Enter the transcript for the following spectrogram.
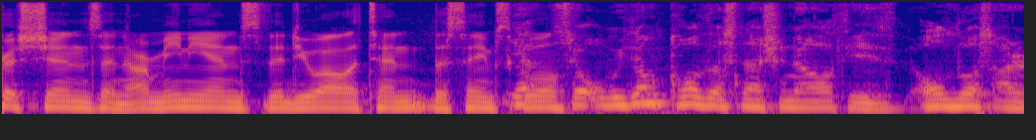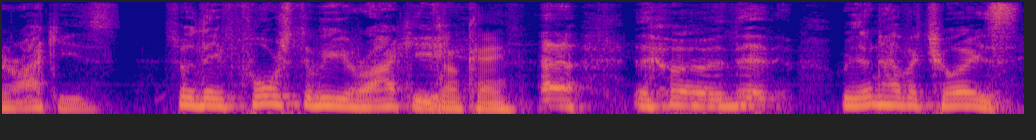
Christians and Armenians, did you all attend the same school? Yeah, so we don't call those nationalities. All those are Iraqis. So they forced to be Iraqi. Okay. Uh, they- we don't have a choice.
